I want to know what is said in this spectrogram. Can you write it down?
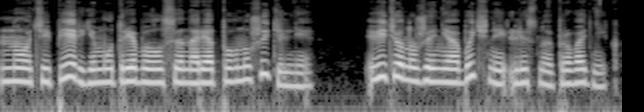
но теперь ему требовался наряд повнушительнее, ведь он уже не обычный лесной проводник.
